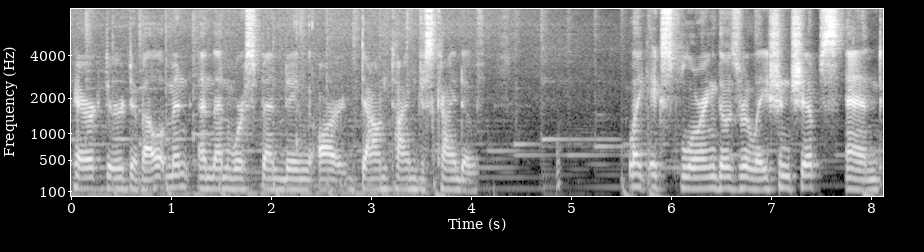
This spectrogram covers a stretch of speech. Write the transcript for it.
character development, and then we're spending our downtime just kind of like exploring those relationships and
